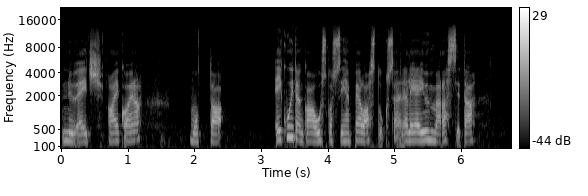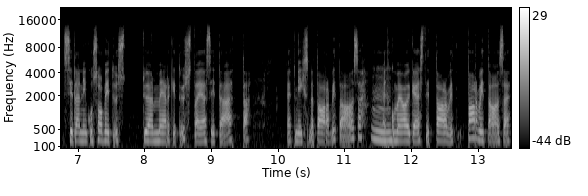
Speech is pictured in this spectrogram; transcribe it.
New Age-aikoina, mutta ei kuitenkaan usko siihen pelastukseen, eli ei ymmärrä sitä, sitä niin kuin sovitustyön merkitystä ja sitä, että, että miksi me tarvitaan se. Mm. Että kun me oikeasti tarvitaan se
